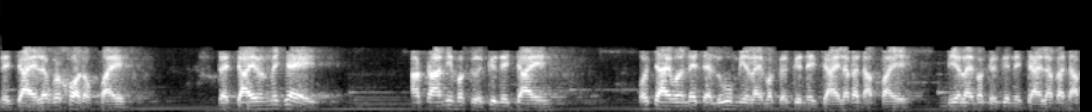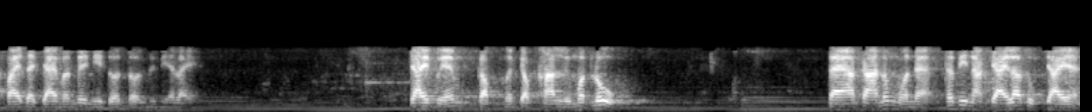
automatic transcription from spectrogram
ในใจแล้วก็คลอดออกไป แต่ใจมันไม่ใช่ อาการที่มาเกิดขึ้นในใจ เพราะใจมันได้แต่รู้มีอะไรมาเกิดขึ้นในใจแล้วก็ดับไป มีอะไรมาเกิดขึ้นในใจแล้วก็ดับไป แต่ใจมันไม่มีตัวตนไม่มีอะไร ใจเหมือนกับเหมือนกับคันหรือมดลูก แต่อาการทั้งหมดเนี่ยทั้งที่หนักใจแล้วสุขใจอะ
